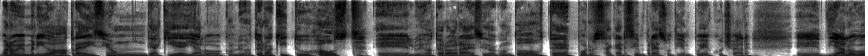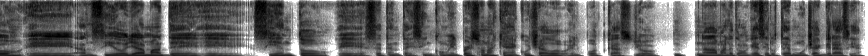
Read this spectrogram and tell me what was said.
Bueno, bienvenidos a otra edición de aquí de Diálogo con Luis Otero. Aquí tu host, eh, Luis Otero, agradecido con todos ustedes por sacar siempre de su tiempo y escuchar eh, Diálogo. Eh, han sido ya más de 175 mil personas que han escuchado el podcast. Yo nada más le tengo que decir a ustedes muchas gracias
